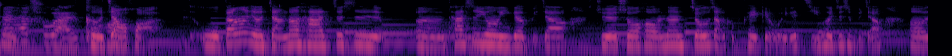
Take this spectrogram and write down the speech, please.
那他出来可教化。我刚刚有讲到他就是。嗯，他是用一个比较觉得说，哦，那州长可不可以给我一个机会，就是比较呃，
